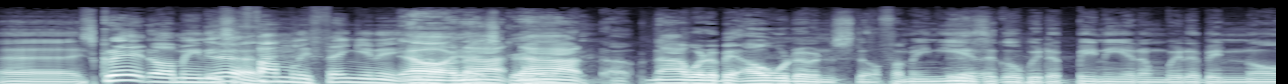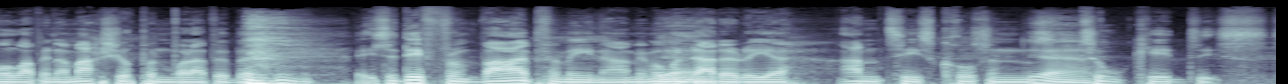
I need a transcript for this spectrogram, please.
uh, it's great. Though. I mean, it's Yeah. a family thing, innit? You Oh, know, yeah, now, it's great. now, uh, now we're a bit older and stuff. I mean, years Yeah. ago we'd have been here and we'd have been all having a mash up and whatever. But it's a different vibe for me now. My mum and dad are here, aunties, cousins, two kids. It's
